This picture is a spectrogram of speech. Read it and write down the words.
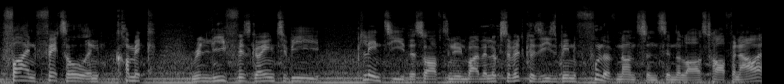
fine fettle and comic relief is going to be plenty this afternoon by the looks of it because he's been full of nonsense in the last half an hour.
